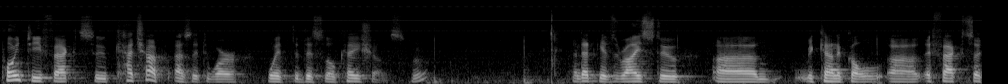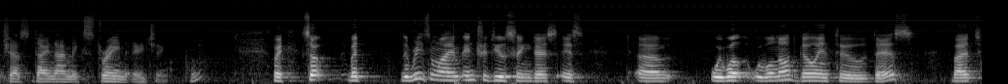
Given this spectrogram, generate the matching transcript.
point defects to catch up, as it were, with the dislocations. Hmm? And that gives rise to um, mechanical uh, effects such as dynamic strain aging. Hmm? Okay, so, but the reason why I'm introducing this is uh, we, will, we will not go into this, but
